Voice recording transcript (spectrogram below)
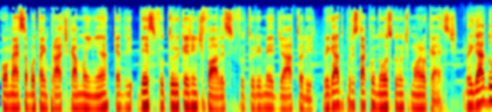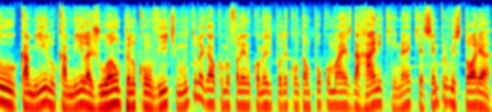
começa a botar em prática amanhã, que é desse futuro que a gente fala, esse futuro imediato ali. Obrigado por estar conosco no Tomorrowcast. Obrigado, Camilo, Camila, João, pelo convite. Muito legal, como eu falei no começo, de poder contar um pouco mais da Heineken, né? que é sempre uma história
